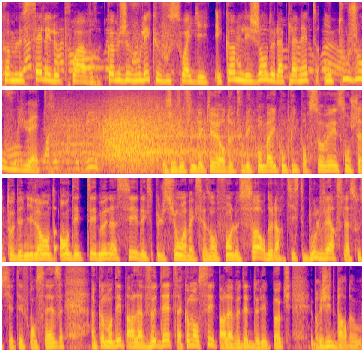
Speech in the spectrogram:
comme le sel et le poivre, comme je voulais que vous soyez, et comme les gens de la planète ont toujours voulu être. Joséphine Baker, de tous les combats, y compris pour sauver son château des Milandes, endetté, menacé d'expulsion avec ses enfants, le sort de l'artiste bouleverse la société française, a commandé par la vedette, a commencé par la vedette de l'époque, Brigitte Bardot.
